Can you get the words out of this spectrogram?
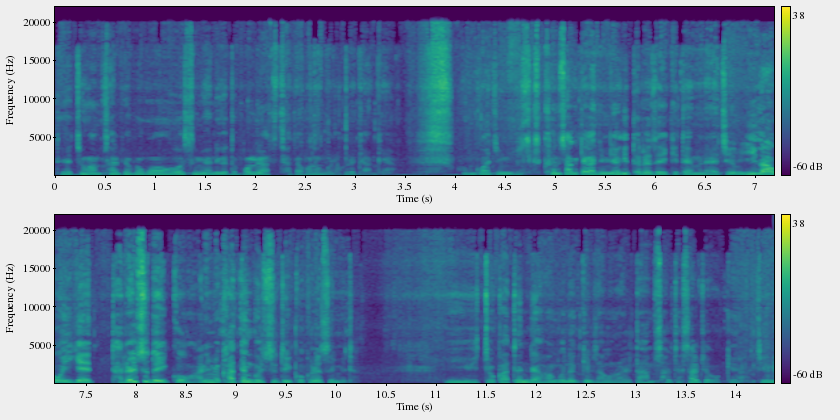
대충 한번 살펴보고 없으면 이것도 봄에 와서 찾아보는 걸로 그렇게 할게요. 홍구가 지금 큰 삭대가 지금 여기 떨어져 있기 때문에 지금 이거하고 이게 다를 수도 있고 아니면 같은 걸 수도 있고 그렇습니다. 이 위쪽 같은데 황구 느낌상으로 일단 한번 살짝 살펴볼게요. 지금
